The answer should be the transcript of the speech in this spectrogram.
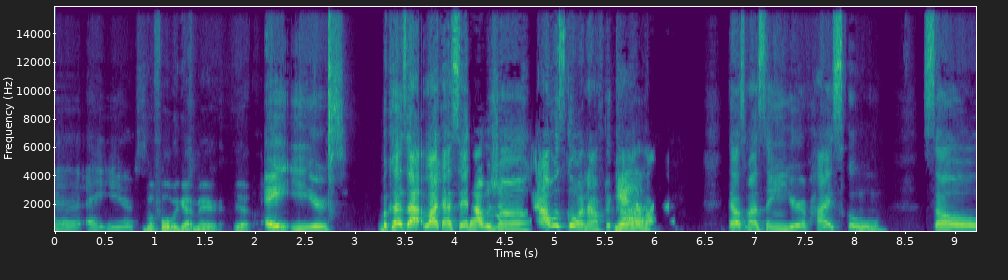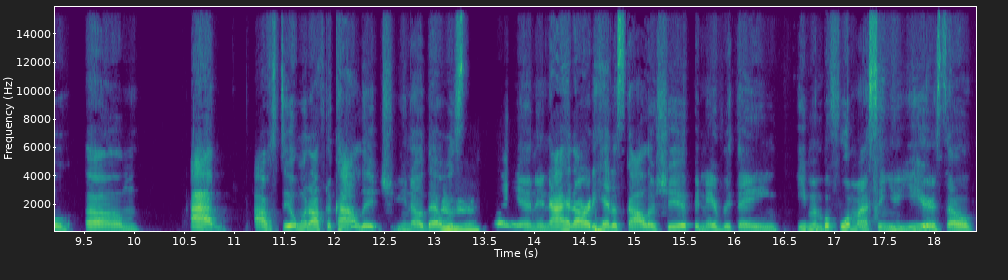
uh, eight years before we got married. Yeah, eight years because I like I said, I was young. I was going off to college. Yeah. Like, that was my senior year of high school. Mm-hmm. So um I I still went off to college. You know, that was mm-hmm. plan, and I had already had a scholarship and everything even before my senior year. So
